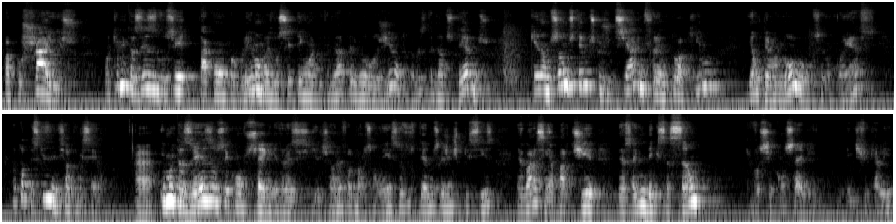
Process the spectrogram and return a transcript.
para puxar isso. Porque muitas vezes você está com um problema, mas você tem uma determinada terminologia na tua cabeça, determinados termos, que não são os termos que o judiciário enfrentou aquilo, e é um tema novo, você não conhece, então a tua pesquisa inicial tem que ser ampla. É. E muitas vezes você consegue, através desse direcionamento, falar, não, são esses os termos que a gente precisa, e agora sim, a partir dessa indexação, você consegue identificar ali,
